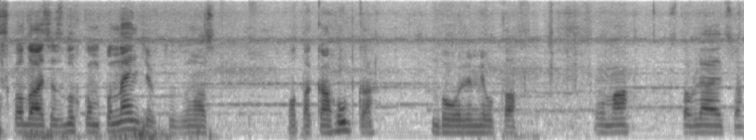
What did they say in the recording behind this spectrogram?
Складається з двох компонентів. Тут у нас отака губка доволі мілка. Вона вставляється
